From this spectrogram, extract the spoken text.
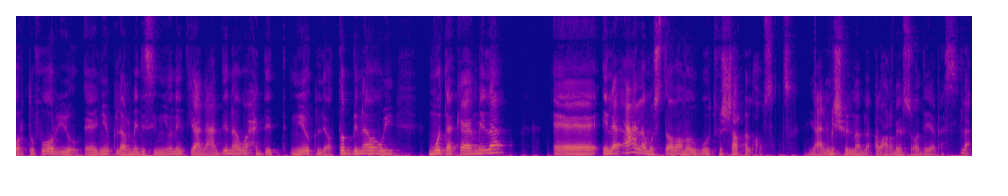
portfolio uh, nuclear medicine unit. يعني عندنا وحدة nuclear طب نووي متكاملة uh, إلى أعلى مستوى موجود في الشرق الأوسط. يعني مش في المملكة العربية السعودية بس لا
